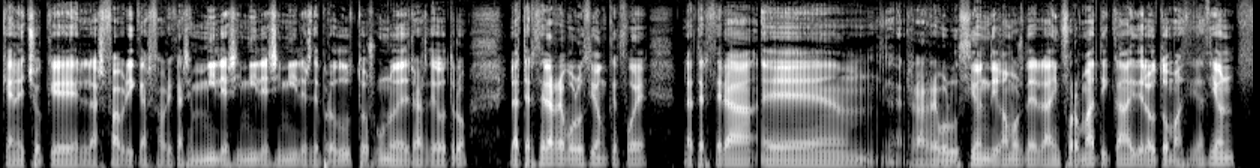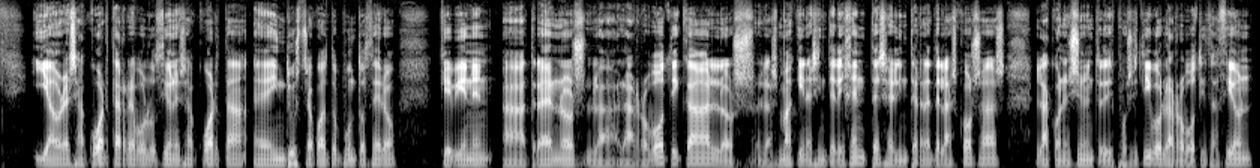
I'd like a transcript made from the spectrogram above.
que han hecho que las fábricas fabricasen miles y miles y miles de productos uno detrás de otro. La tercera revolución que fue la tercera, eh, la revolución digamos de la informática y de la automatización y ahora esa cuarta revolución, esa cuarta eh, industria 4.0 que vienen a traernos la, robótica, los, las máquinas inteligentes, el Internet de las Cosas, la conexión entre dispositivos, la robotización,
